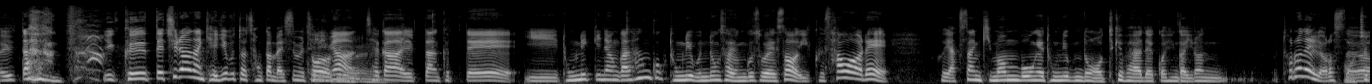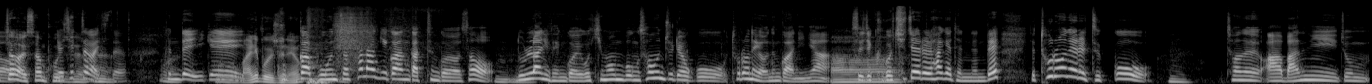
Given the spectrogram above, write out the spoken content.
일단 이 그때 출연한 계기부터 잠깐 말씀을 드리면 어, 제가 일단 그때 이 독립기념관 한국 독립운동사 연구소에서 이 그 4월에 그 약산 김원봉의 독립운동을 어떻게 봐야 될 것인가 이런 토론회를 열었어요. 어, 책자가 있어요. 네, 책자가 있어요. 네. 근데 이게 음, 많이 보여주네요. 국가보훈처 산하기관 같은 거여서 음. 논란이 된 거예요. 이거 김원봉 서운 주려고 토론회 여는 거 아니냐. 아. 그래서 이제 그걸 취재를 하게 됐는데 토론회를 듣고 음. 저는 아 많이 좀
